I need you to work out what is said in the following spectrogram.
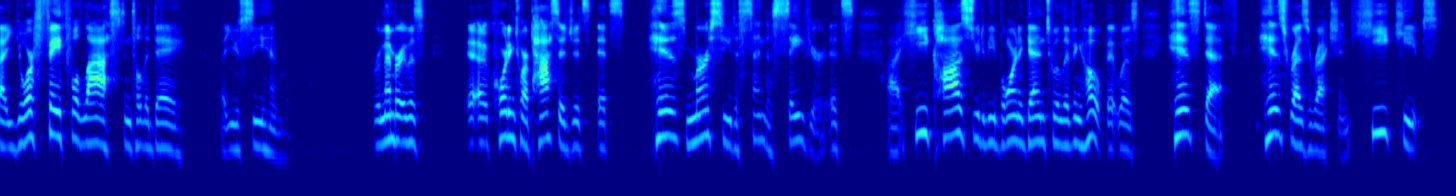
that your faith will last until the day that you see Him. Remember, it was, according to our passage, it's, it's His mercy to send a Savior. It's uh, he caused you to be born again to a living hope. It was His death, His resurrection. He keeps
